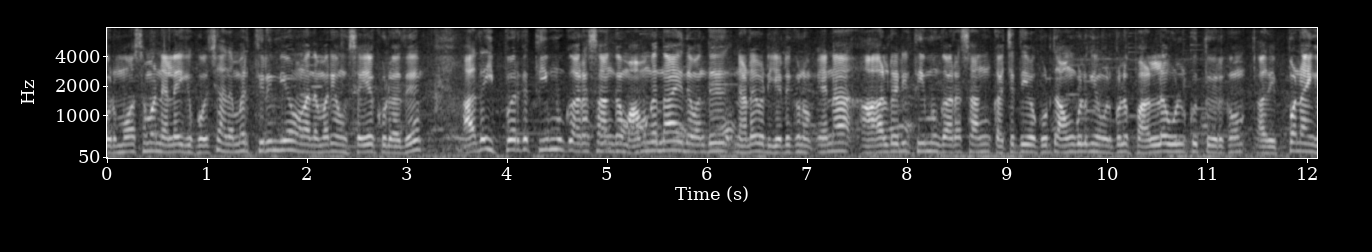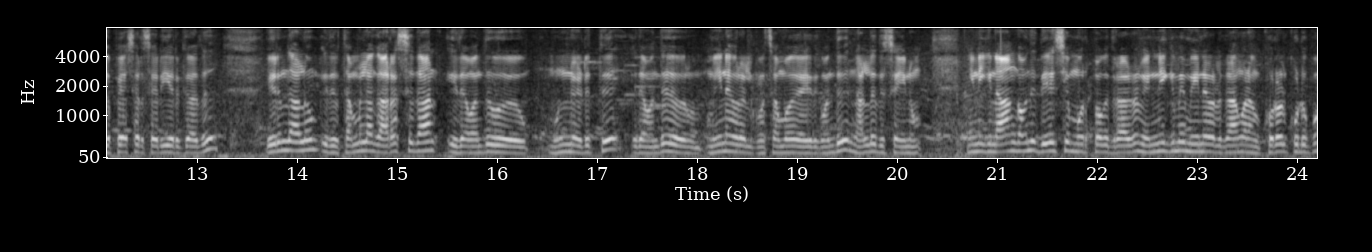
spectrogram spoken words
ஒரு மோசமான நிலைக்கு போச்சு. அந்த மாதிரி திரும்பியும் அந்த மாதிரி அவங்க செய்யக்கூடாது. அதை இப்போ இருக்க திமுக அரசாங்கம் அவங்க தான் இதை வந்து நடவடிக்கை எடுக்கணும். ஏன்னா ஆல்ரெடி திமுக அரசாங்கம் கச்சத்தீவை கொடுத்து அவங்களுக்கும் இவங்களுக்குள்ள பல உள்குத்து இருக்கும். அது இப்போ நான் இங்கே பேசுகிற சரி இருக்காது. இருந்தாலும் இது தமிழக அரசு தான் இதை வந்து முன்னெடுத்து இதை வந்து மீனவர்களுக்கு சமூக இதுக்கு வந்து நல்லது செய்யணும். இன்றைக்கி நாங்கள் வந்து தேசிய முற்போக்கு திராவிடம் என்றைக்குமே மக்களுக்காக நாங்கள் குரல் கொடுப்போம்.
